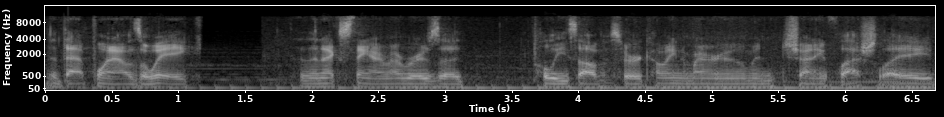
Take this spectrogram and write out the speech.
At that point, I was awake. And the next thing I remember is a police officer coming to my room and shining a flashlight.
